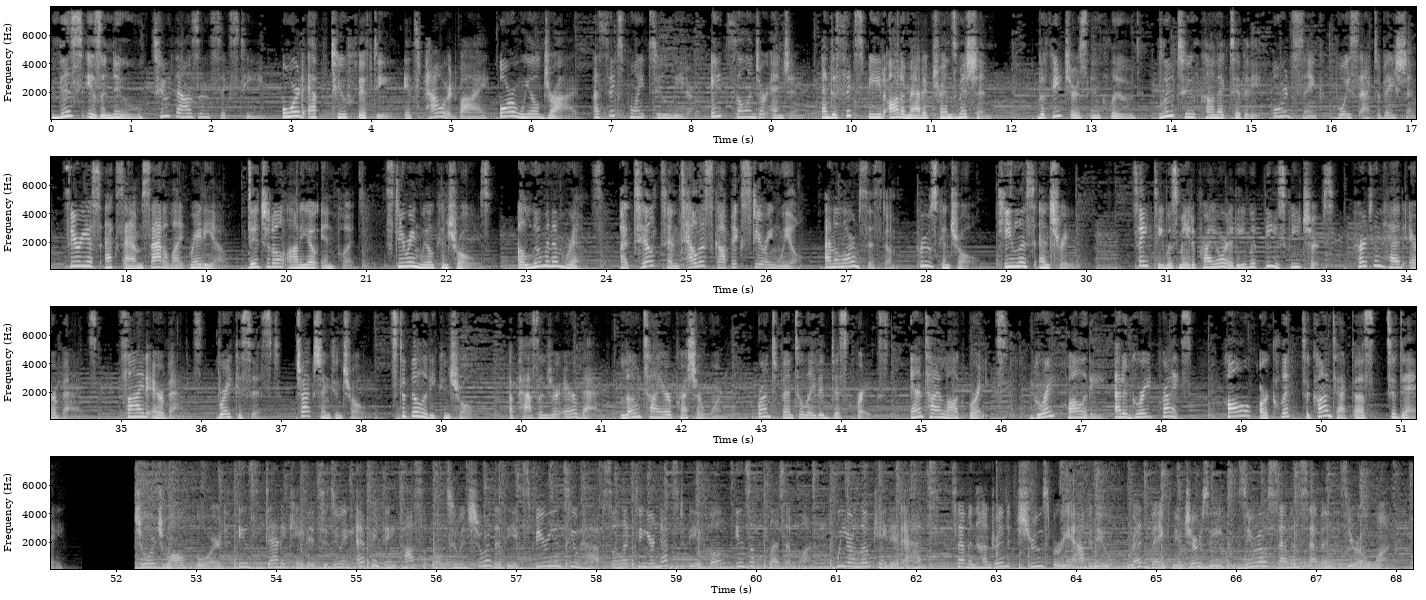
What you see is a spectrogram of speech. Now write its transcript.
This is a new 2016 Ford F-250. It's powered by four-wheel drive, a 6.2-liter, eight-cylinder engine, and a six-speed automatic transmission. The features include Bluetooth connectivity, Ford Sync voice activation, Sirius XM satellite radio, digital audio input, steering wheel controls, aluminum rims, a tilt and telescopic steering wheel, an alarm system, cruise control, keyless entry. Safety was made a priority with these features. Curtain head airbags, side airbags, brake assist, traction control, stability control, a passenger airbag, low tire pressure warning, front ventilated disc brakes, anti-lock brakes. Great quality at a great price. Call or click to contact us today. George Wall Ford is dedicated to doing everything possible to ensure that the experience you have selecting your next vehicle is a pleasant one. We are located at 700 Shrewsbury Avenue, Red Bank, New Jersey 07701.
